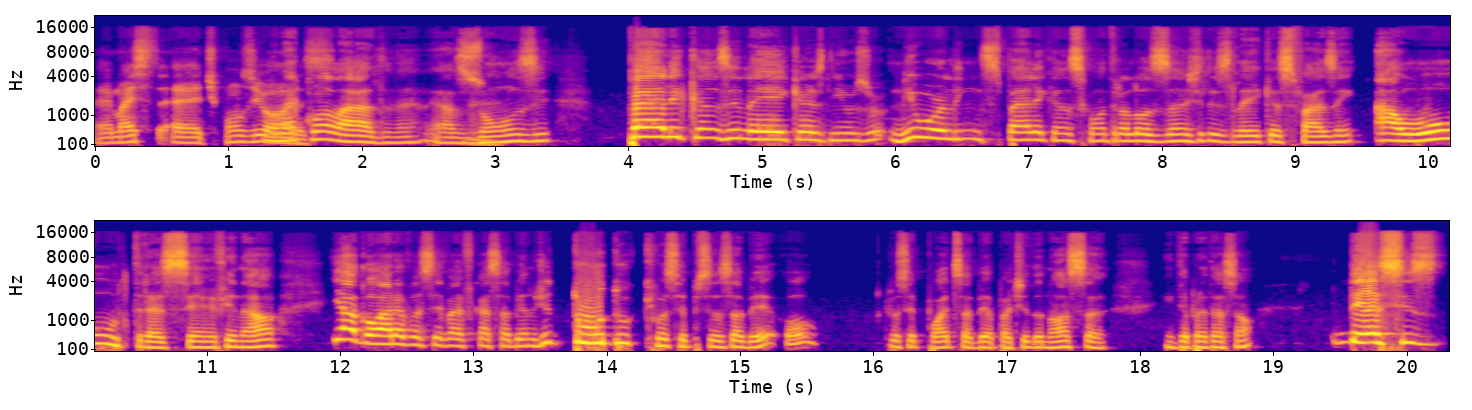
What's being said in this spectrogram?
É mais, é tipo 11 Não horas. é colado, né? É às 11. Pelicans e Lakers, New New Orleans Pelicans contra Los Angeles Lakers fazem a outra semifinal. E agora você vai ficar sabendo de tudo que você precisa saber, ou que você pode saber a partir da nossa interpretação, desses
